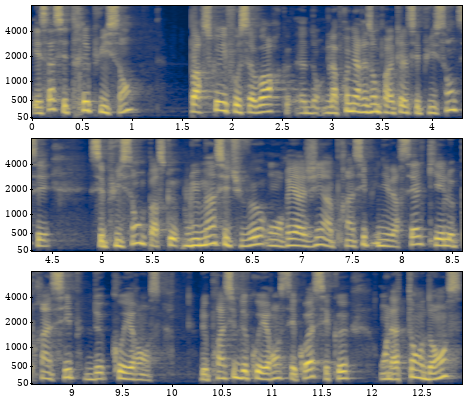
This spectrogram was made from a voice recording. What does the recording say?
Et ça, c'est très puissant parce qu'il faut savoir que la première raison pour laquelle c'est puissant, c'est c'est puissant parce que l'humain, si tu veux, on réagit à un principe universel qui est le principe de cohérence. Le principe de cohérence, c'est quoi? C'est que on a tendance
